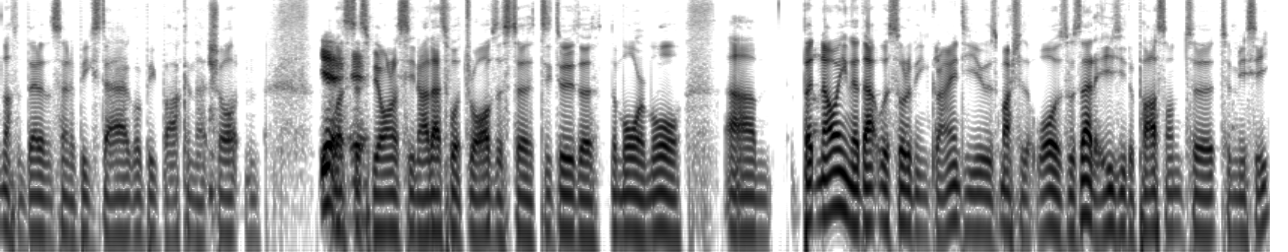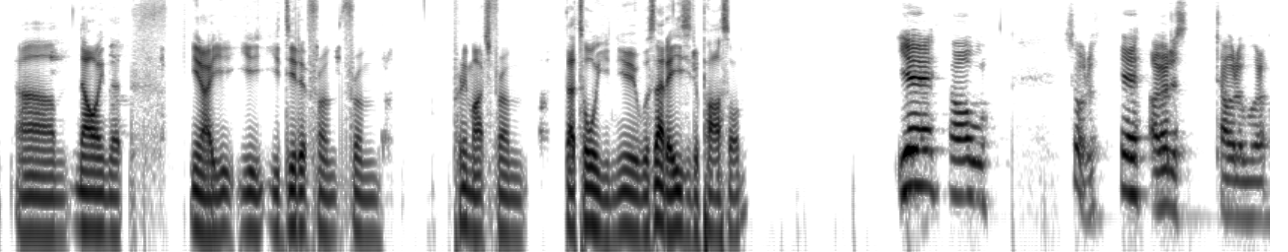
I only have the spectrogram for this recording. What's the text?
nothing better than seeing a big stag or a big buck in that shot and Yeah, let's yeah. just be honest you know that's what drives us to, to do the the more and more um, but knowing that that was sort of ingrained to you as much as it was was that easy to pass on to to Missy um, knowing that you know you, you you did it from from pretty much from that's all you knew was that easy to pass on Yeah, oh, sort of. Yeah, I just told her what,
